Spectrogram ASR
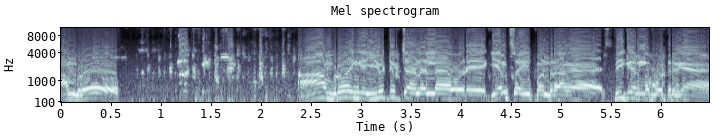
ஆம் ப்ரோ ஆ ப்ரோ இங்க யூடியூப் சேனல்ல ஒரு கேம் ஷோ பண்றாங்க. ஸ்பீக்கர்ல போட்டிருக்கேன்.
